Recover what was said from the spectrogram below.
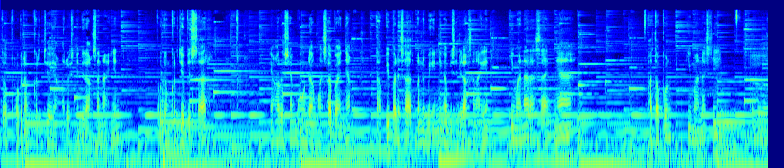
atau program kerja yang harusnya dilaksanain program kerja besar harusnya mengundang masa banyak tapi pada saat pandemi ini nggak bisa dilaksanain gimana rasanya? Ataupun gimana sih eh,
